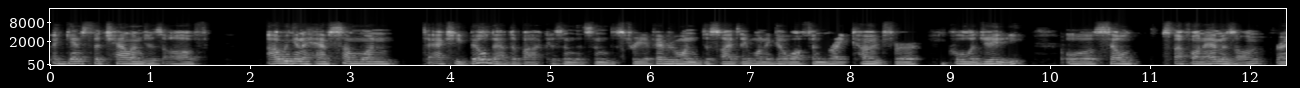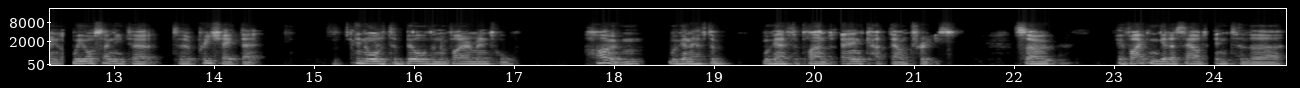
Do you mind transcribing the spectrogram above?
against the challenges of are we going to have someone to actually build our debarkers in this industry if everyone decides they want to go off and write code for Call of Duty or sell stuff on Amazon, right? We also need to to appreciate that in order to build an environmental home, we're going to have to we're going to have to plant and cut down trees. So if I can get us out into the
